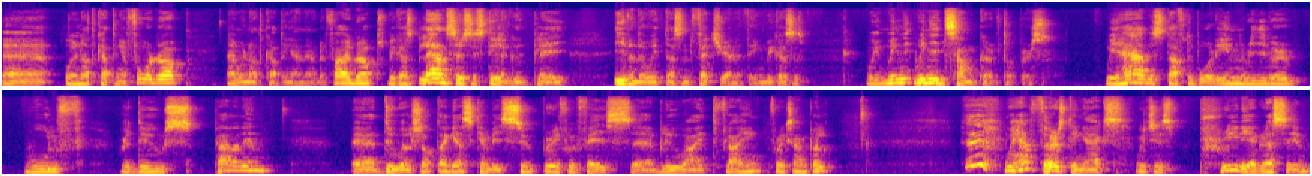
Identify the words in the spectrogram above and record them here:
Uh, we're not cutting a four drop, and we're not cutting any other five drops because Lancers is still a good play, even though it doesn't fetch you anything because we we, we need some curve toppers. We have stuff to board in, Reaver, Wolf, Reduce, Paladin. Uh, dual shot, I guess, can be super if we face uh, blue-white flying, for example. Eh, we have Thirsting Axe, which is pretty aggressive.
